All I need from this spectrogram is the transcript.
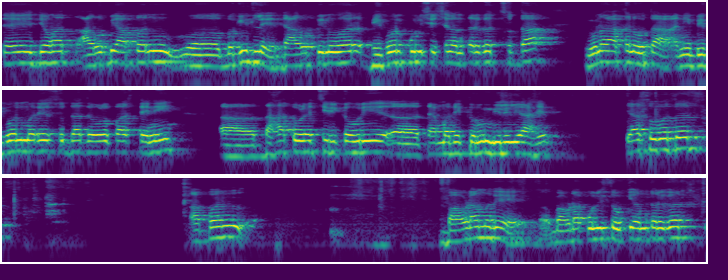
ते जेव्हा आरोपी आपण बघितले त्या आरोपींवर भिगवण पोलीस स्टेशन अंतर्गत सुद्धा गुन्हा दाखल होता. आणि भिगवणमध्ये सुद्धा जवळपास त्यांनी दहा तोळ्याची रिकव्हरी त्यामध्ये करून दिलेली आहे. यासोबतच आपण बावडामध्ये बावडा पोलीस चौकी अंतर्गत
